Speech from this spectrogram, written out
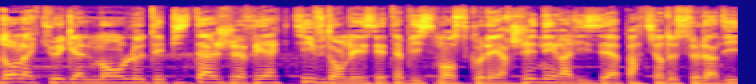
Dans l'actu également, le dépistage réactif dans les établissements scolaires généralisé à partir de ce lundi.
